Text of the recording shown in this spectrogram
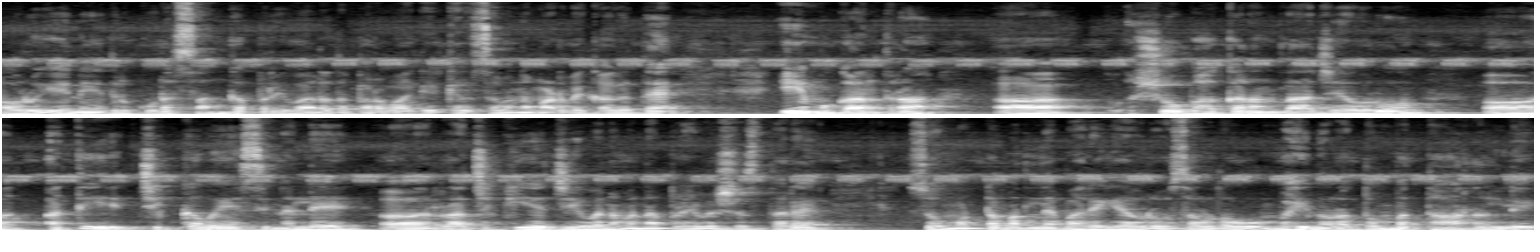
ಅವರು ಏನೇ ಇದ್ದರೂ ಕೂಡ ಸಂಘ ಪರಿವಾರದ ಪರವಾಗಿ ಕೆಲಸವನ್ನು ಮಾಡಬೇಕಾಗುತ್ತೆ. ಈ ಮುಖಾಂತರ ಶೋಭಾ ಕರಂದ್ಲಾಜೆ ಅವರು ಅತಿ ಚಿಕ್ಕ ವಯಸ್ಸಿನಲ್ಲೇ ರಾಜಕೀಯ ಜೀವನವನ್ನು ಪ್ರವೇಶಿಸ್ತಾರೆ. ಸೊ, ಮೊಟ್ಟ ಮೊದಲನೇ ಬಾರಿಗೆ ಅವರು ಸಾವಿರದ ಒಂಬೈನೂರ ತೊಂಬತ್ತಾರರಲ್ಲಿ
